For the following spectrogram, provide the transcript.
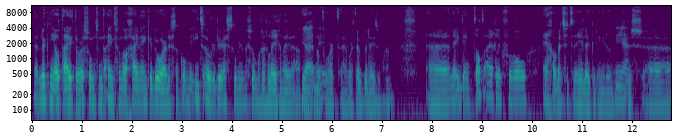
Het lukt niet altijd hoor. Soms aan het eind van de dag ga je in één keer door. Dus dan kom je iets over de rest, kom je bij sommige gelegenheden aan. Ja, en dat hoort, hoort ook bij deze baan. Nee, ik denk dat eigenlijk vooral. En gewoon met z'n tweeën leuke dingen doen. Ja. Dus eh,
